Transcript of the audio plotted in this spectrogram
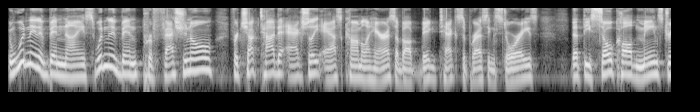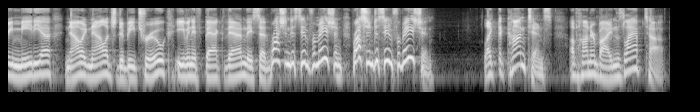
Wouldn't it have been nice? Wouldn't it have been professional for Chuck Todd to actually ask Kamala Harris about big tech suppressing stories that the so called mainstream media now acknowledge to be true, even if back then they said Russian disinformation, Russian disinformation? Like the contents of Hunter Biden's laptop.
